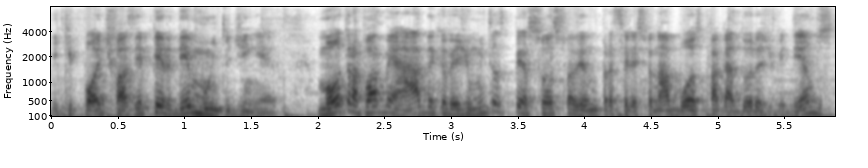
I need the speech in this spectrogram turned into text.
e que pode fazer perder muito dinheiro. Uma outra forma errada que eu vejo muitas pessoas fazendo para selecionar boas pagadoras de dividendos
